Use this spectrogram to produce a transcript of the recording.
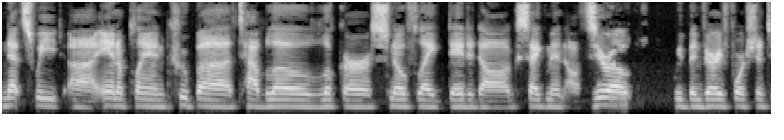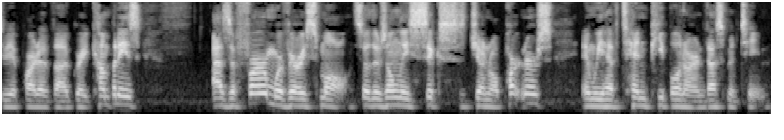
NetSuite, uh, Anaplan, Coupa, Tableau, Looker, Snowflake, Datadog, Segment, Auth0. We've been very fortunate to be a part of uh, great companies. As a firm, we're very small. So there's only six general partners, and we have 10 people in our investment team.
